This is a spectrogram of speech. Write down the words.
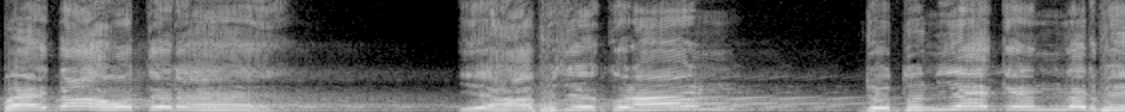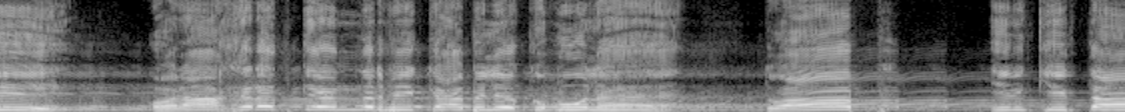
पैदा होते रहें। ये हाफिज कुरान जो दुनिया के अंदर भी और आखिरत के अंदर भी काबिल कबूल हैं तो आप इनकी ता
